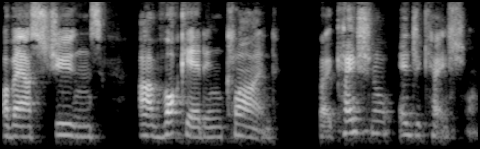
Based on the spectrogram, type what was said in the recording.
of our students are VOC inclined, vocational education.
